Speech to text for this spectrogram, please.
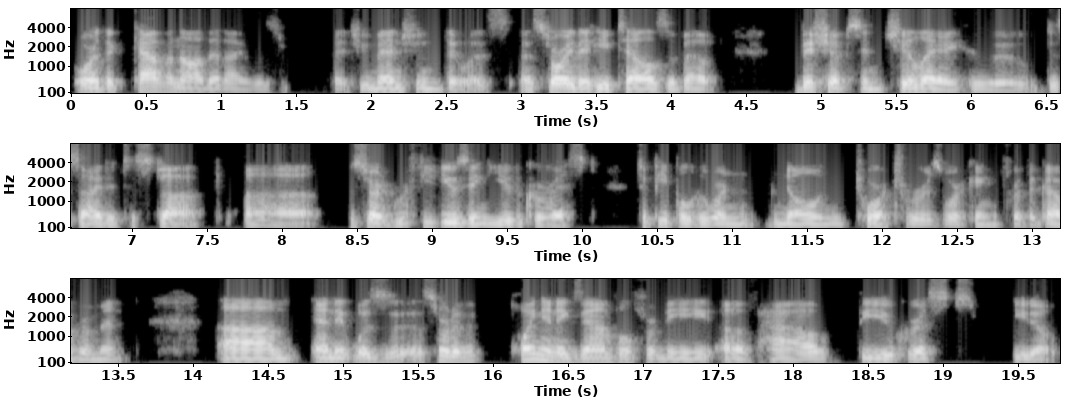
or the Cavanaugh that I was that you mentioned, there was a story that he tells about bishops in Chile who decided to stop, uh, who started refusing Eucharist to people who were known torturers working for the government. Um, and it was a sort of poignant example for me of how the Eucharist, you know,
